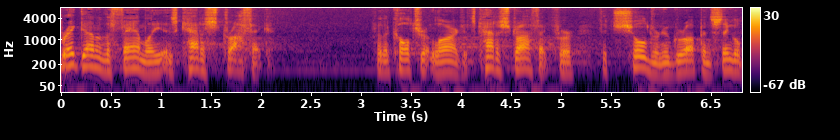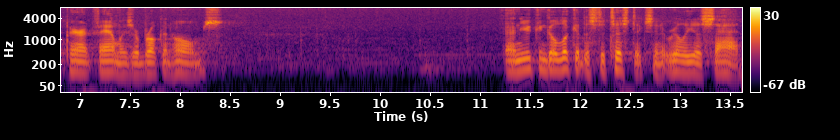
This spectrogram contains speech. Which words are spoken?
breakdown of the family is catastrophic for the culture at large. It's catastrophic for the children who grow up in single parent families or broken homes. And you can go look at the statistics, and it really is sad.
